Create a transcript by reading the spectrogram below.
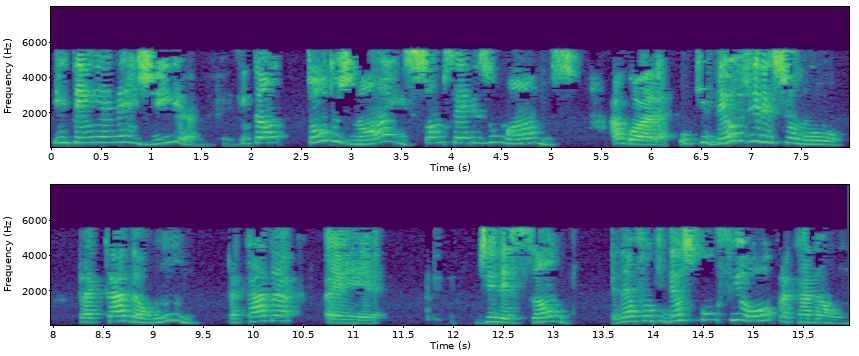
e têm energia. Então, todos nós somos seres humanos. Agora, o que Deus direcionou para cada um, para cada é, direção, né, foi o que Deus confiou para cada um.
